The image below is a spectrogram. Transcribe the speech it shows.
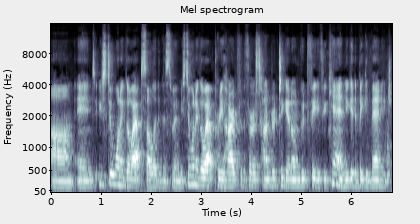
Um, and you still want to go out solid in the swim. You still want to go out pretty hard for the first hundred to get on good feet if you can. You get a big advantage.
